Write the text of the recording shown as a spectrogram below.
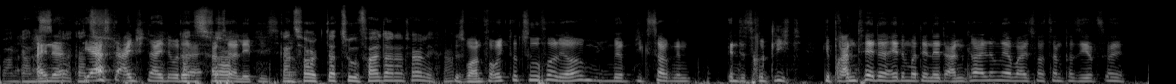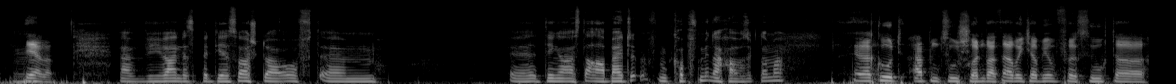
Ganz, eine, ganz, die erste Einschneide oder erste Erlebnis. Ganz ja. verrückter Zufall da natürlich. Ne? Das war ein verrückter Zufall, ja. Wie gesagt, wenn, wenn das Rücklicht gebrannt hätte, hätte man den nicht angehalten und wer weiß, was dann passiert mhm. wäre. Äh, wie war das bei dir so? Hast du da oft ähm, äh, Dinge aus der Arbeit im Kopf mit nach Hause genommen? Ja gut, ab und zu schon was, aber ich habe mir versucht, da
